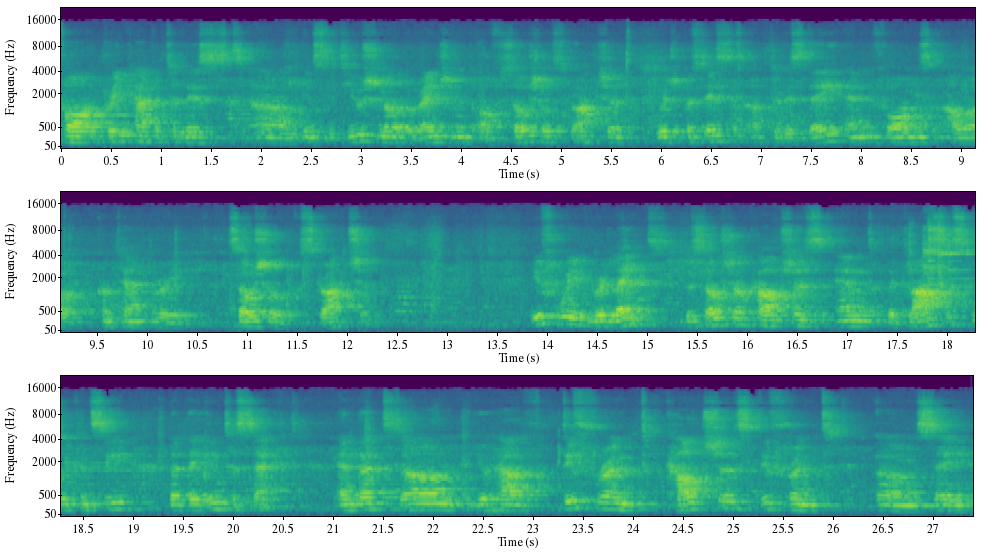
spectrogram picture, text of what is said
for pre-capitalist um, institutional arrangement of social structure which persists up to this day and informs our contemporary social structure. If we relate the social cultures and the classes, we can see that they intersect and that um, you have different cultures, different, um, say,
